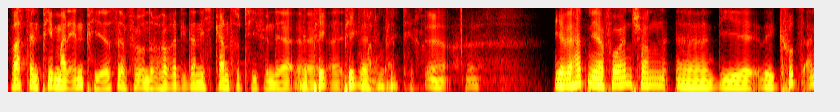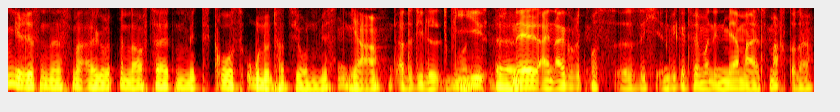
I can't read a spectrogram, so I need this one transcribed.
was denn P mal NP ist, für unsere Hörer, die da nicht ganz so tief in der ja, P, äh, P gleich NP. Ja. Ja, wir hatten ja vorhin schon äh, die, die, kurz angerissen, dass man Algorithmenlaufzeiten mit Groß-O-Notationen misst. Ja, also die, wie Und, äh, schnell ein Algorithmus äh, sich entwickelt, wenn man ihn mehrmals macht, oder?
